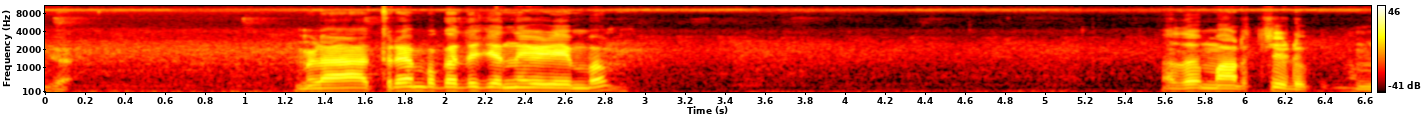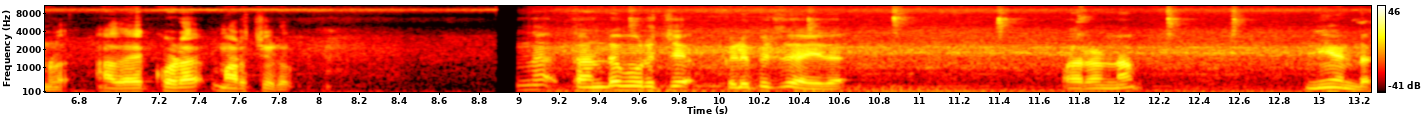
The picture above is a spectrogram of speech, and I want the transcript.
ഇത്. നമ്മൾ അത്രയും പൊക്കത്ത് ചെന്ന് കഴിയുമ്പം അത് മറിച്ചിടും നമ്മൾ അതേ കൂടെ മറിച്ചിടും. ഇന്ന് തണ്ട് മുറിച്ച് പിടിപ്പിച്ചതാണ് ഇത്. ഒരെണ്ണം ഇനിയുണ്ട്.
